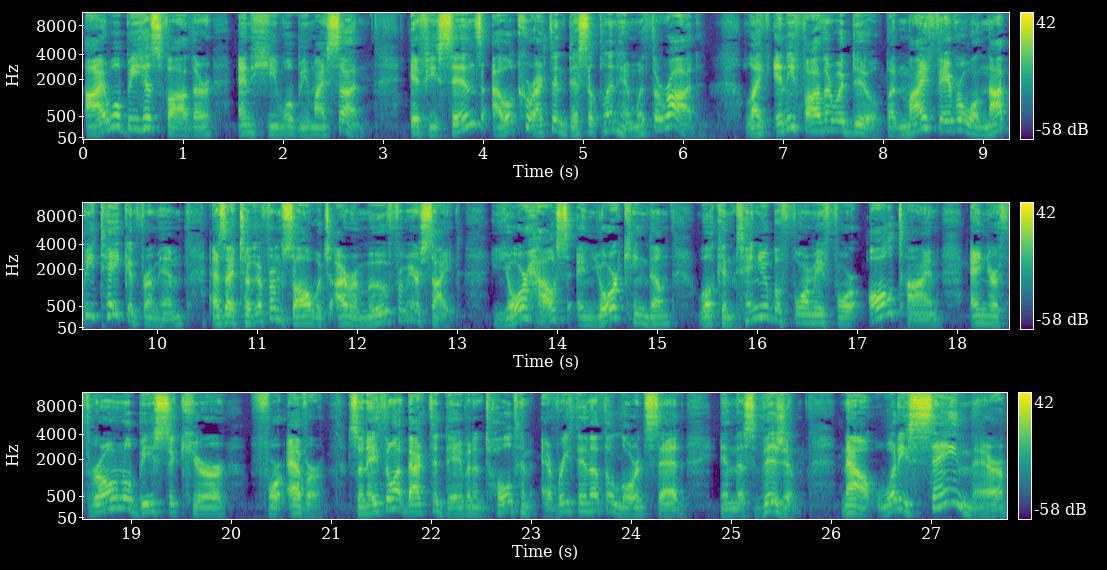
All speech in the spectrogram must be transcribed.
I will be his father, and he will be my son. If he sins, I will correct and discipline him with the rod like any father would do. But my favor will not be taken from him, as I took it from Saul, which I removed from your sight. Your house and your kingdom will continue before me for all time, and your throne will be secure forever. So Nathan went back to David and told him everything that the Lord said in this vision. Now, what he's saying there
